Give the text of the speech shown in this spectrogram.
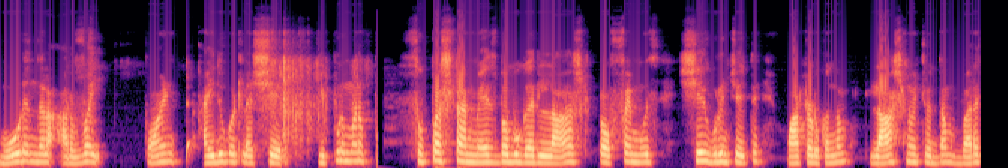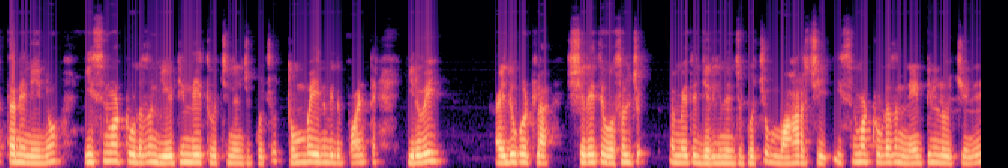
360.5 కోట్ల షేర్. ఇప్పుడు మనం సూపర్ స్టార్ మహేష్ బాబు గారి last top five movies share గురించి అయితే మాట్లాడుకుందాం. లాస్ట్ నుంచి చూద్దాం 'భరత్ అనే నేను' ఈ సినిమా 2018లో అయితే వచ్చిందని చెప్పొచ్చు. 98.25 కోట్ల షేర్ అయితే వసూలు చేయడం అయితే జరిగిందని చెప్పొచ్చు. 'మహర్షి' ఈ సినిమా 2019లో వచ్చింది.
